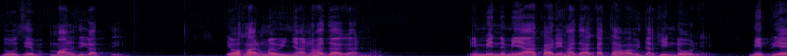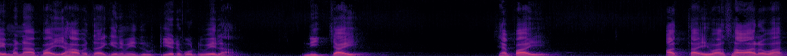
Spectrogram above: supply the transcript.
දෝෂයේ මානසිකත්වයේ. ඒවා කර්ම විඥාන හදා ගන්නවා. ඉතින් මෙන්න මේ ආකාරයෙන් හදාගත්තාම අපි දකින්න ඕනේ. මේ ප්‍රියයි මනාපයි යහවතයි කියන මේ දෘෂ්ටියට කොටු වෙලා නිච්චයි සැපයි අත්තයිවා සාරවත්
